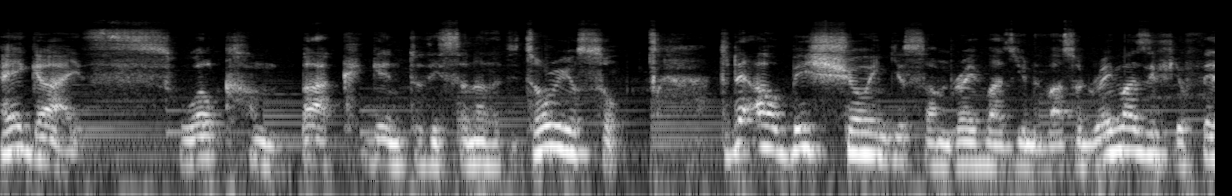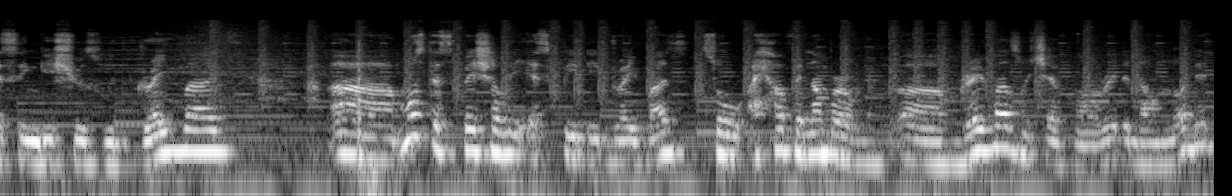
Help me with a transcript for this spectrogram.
hey guys welcome back again to this another tutorial. So today i'll be showing you some drivers universal drivers if you're facing issues with drivers uh, most especially spd drivers. So i have a number of uh, drivers which i've already downloaded.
